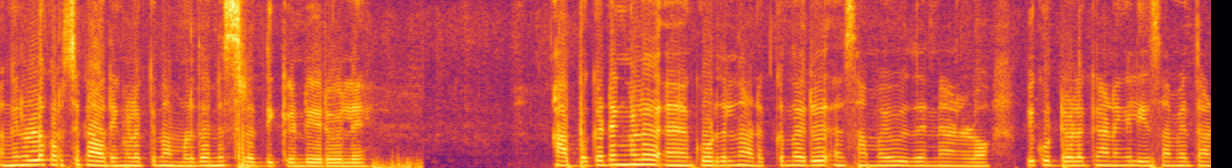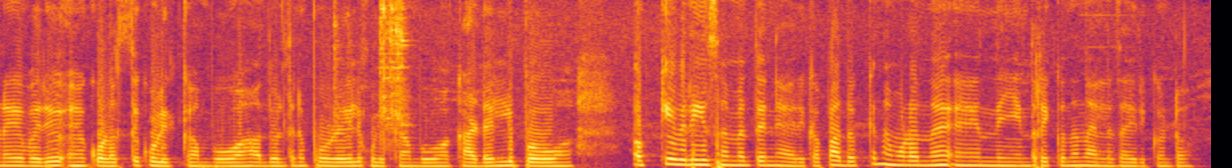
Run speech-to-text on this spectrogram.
അങ്ങനെയുള്ള കുറച്ച് കാര്യങ്ങളൊക്കെ നമ്മൾ തന്നെ ശ്രദ്ധിക്കേണ്ടി വരും അല്ലേ? അപകടങ്ങൾ കൂടുതൽ നടക്കുന്ന ഒരു സമയം ഇത് തന്നെയാണല്ലോ. ഈ കുട്ടികളൊക്കെ ആണെങ്കിൽ ഈ സമയത്താണ് ഇവർ കുളത്ത് കുളിക്കാൻ പോവുക. അതുപോലെ തന്നെ പുഴയിൽ കുളിക്കാൻ പോവുക. കടലിൽ പോവുക. ഒക്കെ ഇവർ ഈ സമയത്ത് തന്നെ ആയിരിക്കും അപ്പോൾ അതൊക്കെ നമ്മളൊന്ന് നിയന്ത്രിക്കുന്നത് നല്ലതായിരിക്കും കേട്ടോ.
